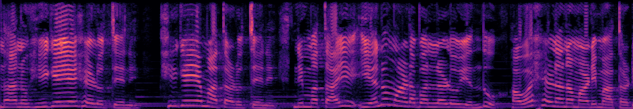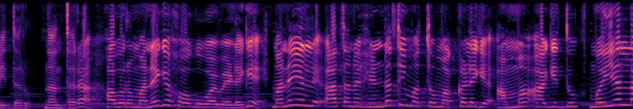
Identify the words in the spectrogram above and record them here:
ನಾನು ಹೀಗೆಯೇ ಹೇಳುತ್ತೇನೆ, ಹೀಗೆಯೇ ಮಾತಾಡುತ್ತೇನೆ. ನಿಮ್ಮ ತಾಯಿ ಏನು ಮಾಡಬಲ್ಲಳು ಎಂದು ಅವಹೇಳನ ಮಾಡಿ ಮಾತಾಡಿದ್ದರು. ನಂತರ ಅವರು ಮನೆಗೆ ಹೋಗುವ ವೇಳೆಗೆ ಮನೆಯಲ್ಲಿ ಆತನ ಹೆಂಡತಿ ಮತ್ತು ಮಕ್ಕಳಿಗೆ ಅಮ್ಮ ಆಗಿದ್ದು, ಮೈಯೆಲ್ಲ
